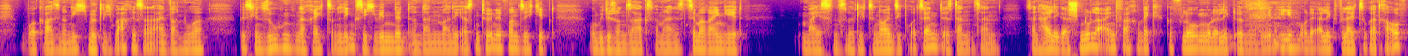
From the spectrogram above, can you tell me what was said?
wo er quasi noch nicht wirklich wach ist, sondern einfach nur ein bisschen suchend nach rechts und links sich windet und dann mal die ersten Töne von sich gibt. Und wie du schon sagst, wenn man in das Zimmer reingeht, meistens wirklich zu 90 Prozent ist dann sein, sein heiliger Schnuller einfach weggeflogen oder liegt irgendwo neben ihm oder er liegt vielleicht sogar drauf.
